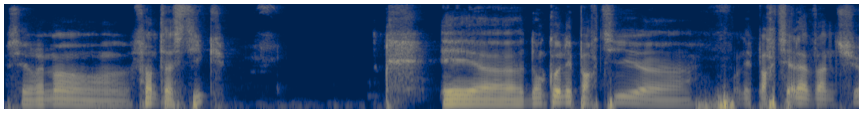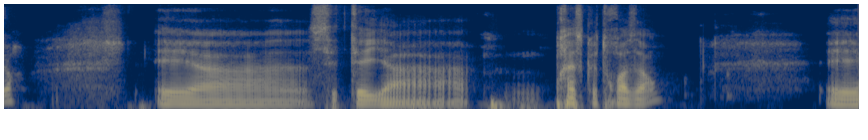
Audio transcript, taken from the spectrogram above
c'est vraiment fantastique. Et donc on est parti, on est parti à l'aventure. Et c'était il y a presque trois ans. Et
